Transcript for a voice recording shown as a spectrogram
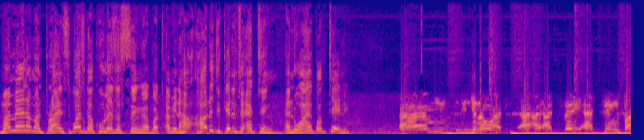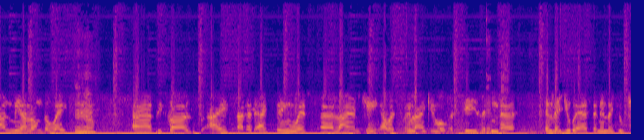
Mamela man brian sikwazi kakhulu as a singer but i mean how, how did you get into acting and why? Kwakutheni um you know what I, I, i'd say acting found me along the way you know uh, because I started acting with uh, Lion King. I was doing Lion King overseas in the in the US and in the UK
